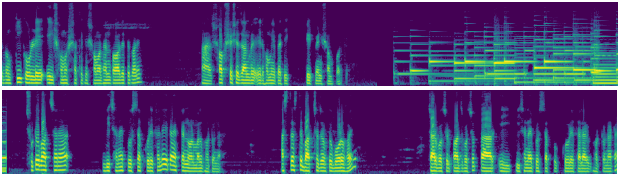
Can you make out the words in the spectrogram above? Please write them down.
এবং কি করলে এই সমস্যা থেকে সমাধান পাওয়া যেতে পারে? আর সবশেষে জানবে এর হোমিওপ্যাথিক ট্রিটমেন্ট সম্পর্কে। ছোট বাচ্চারা বিছানায় প্রস্রাব করে ফেলে, এটা একটা নর্মাল ঘটনা। আস্তে আস্তে বাচ্চা যত বড় হয়, চার বছর, পাঁচ বছর, তার এই বিছানায় প্রস্রাব করে ফেলার ঘটনাটা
